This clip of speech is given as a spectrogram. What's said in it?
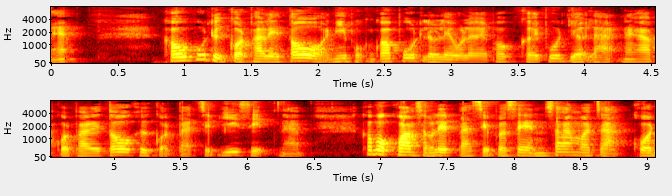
นะเขาพูดถึงกฎพาเรโตอันนี้ผมก็พูดเร็วๆเลย เพราะเคยพูดเยอะแล้วนะครับกฎพาเรโตคือกฎ 80-20 นะครับเขาบอกความสำเร็จ 80%สร้างมาจากคน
